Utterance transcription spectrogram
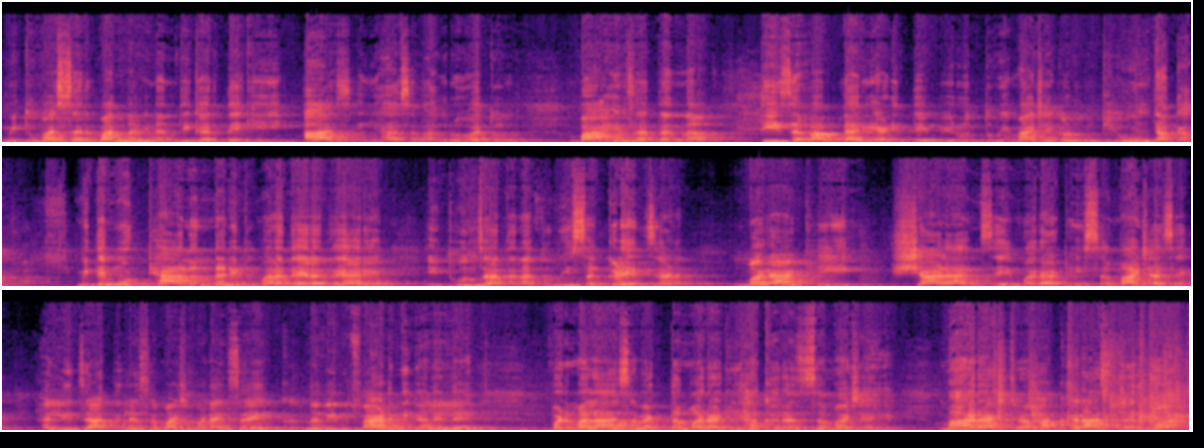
मी तुम्हा सर्वांना विनंती करते की आज ह्या सभागृहातून बाहेर जाताना ती जबाबदारी आणि ते बिरुद तुम्ही माझ्याकडून घेऊन टाका. मी ते मोठ्या आनंदाने तुम्हाला द्यायला तयार आहे. इथून जाताना तुम्ही सगळेच जण मराठी शाळांचे मराठी समाजाचे हल्ली जातीला समाज म्हणायचं एक नवीन फाड निघालेलं आहे. पण मला असं वाटतं मराठी हा खरंच समाज आहे. महाराष्ट्र हा खराच धर्म आहे.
